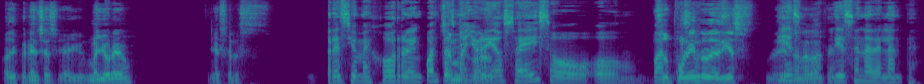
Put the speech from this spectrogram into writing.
A diferencia si hay un mayoreo, ya se les. Precio mejor. ¿En cuánto Se es mayoreo? ¿Seis o, o cuántos Suponiendo son? de 10, de 10 Diez, en no, adelante. diez en adelante.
